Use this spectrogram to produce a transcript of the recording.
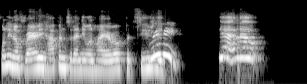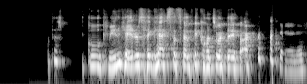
Funnily enough, rarely happens with anyone higher up. It's usually Really? Yeah, no. Good communicators, I guess. That's how they got to where they are. Fair enough.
